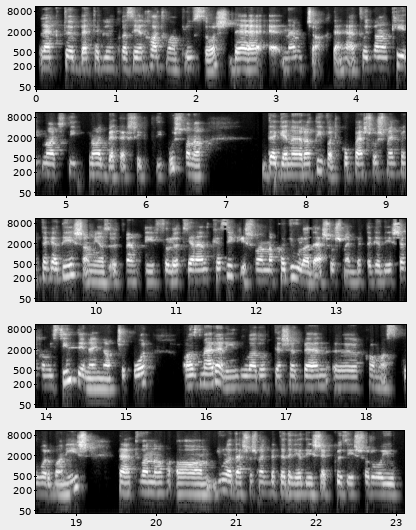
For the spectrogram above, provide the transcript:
legtöbb betegünk azért 60 pluszos, de nem csak. Tehát, hogy van két nagy, nagy betegség típus, van a degeneratív vagy kopásos megbetegedés, ami az 50 év fölött jelentkezik, és vannak a gyulladásos megbetegedések, ami szintén egy nagy csoport, az már elindul adott esetben kamaszkorban is, tehát van a, gyulladásos megbetegedések közé soroljuk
